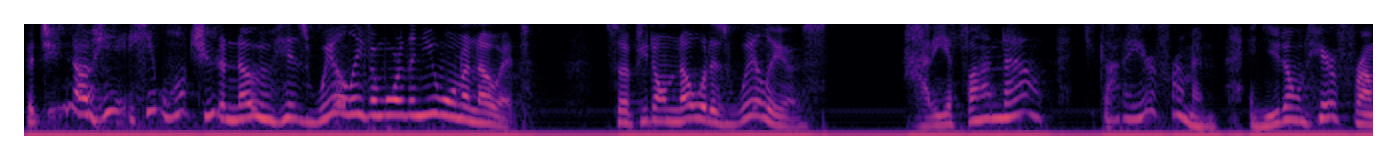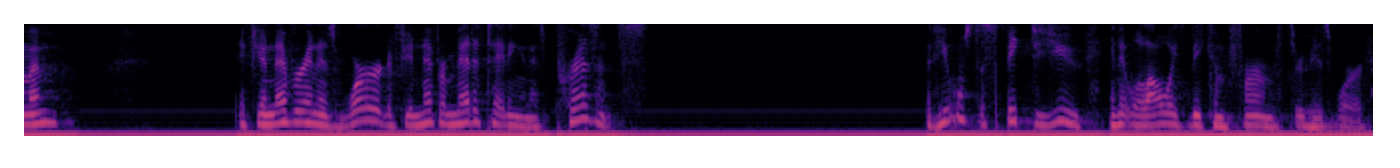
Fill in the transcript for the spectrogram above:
But you know, He, he wants you to know His will even more than you want to know it. So if you don't know what His will is, how do you find out? You got to hear from him. And you don't hear from him if you're never in his word, if you're never meditating in his presence. But he wants to speak to you, and it will always be confirmed through his word.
